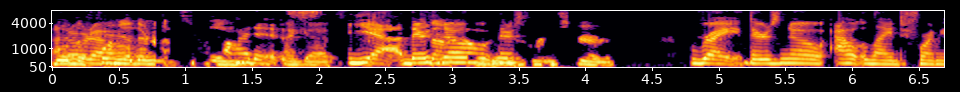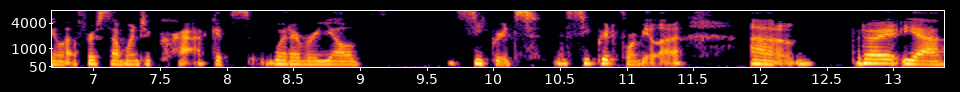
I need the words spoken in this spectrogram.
Well, the know, formula they're not telling, honest. I guess. Yeah, there's Some no, there's I'm sure. right, there's no outlined formula for someone to crack. It's whatever Yelp secret, the secret formula. Um, but I, yeah,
